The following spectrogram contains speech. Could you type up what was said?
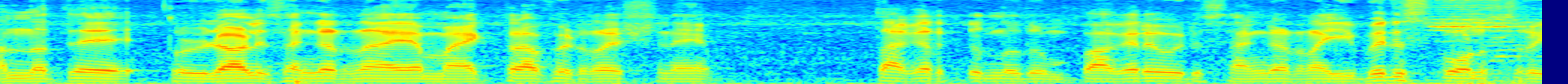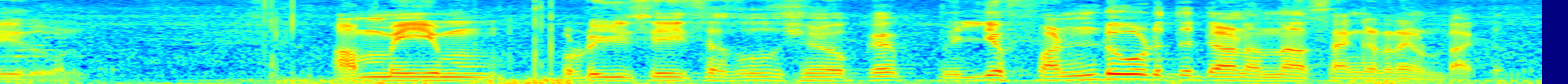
അന്നത്തെ തൊഴിലാളി സംഘടനയായ മാക്ട്ര ഫെഡറേഷനെ തകർക്കുന്നതും പകരം ഒരു സംഘടന ഇവർ സ്പോൺസർ ചെയ്തുകൊണ്ട്. അമ്മയും പ്രൊഡ്യൂസേഴ്സ് അസോസിയേഷനും ഒക്കെ വലിയ ഫണ്ട് കൊടുത്തിട്ടാണ് അന്ന് ആ സംഘടന ഉണ്ടാക്കുന്നത്.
